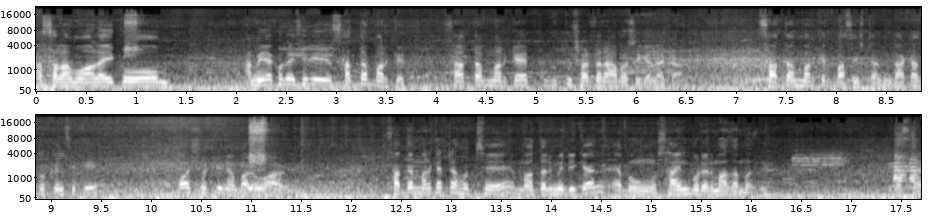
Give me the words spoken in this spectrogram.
আসসালামু আলাইকুম। আমি এখন এসেছি সাদ্দাম মার্কেট সাদ্দাম মার্কেট তুষারদারা আবাসিক এলাকা। Saddam market bus stand, Dhaka দক্ষিণ সিটির পঁয়ষট্টি নাম্বার ওয়ার্ড। সাদ্দাম মার্কেটটা হচ্ছে মাতাল মেডিকেল এবং সাইনবোর্ডের মাঝামাঝি। ঠিক আছে?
